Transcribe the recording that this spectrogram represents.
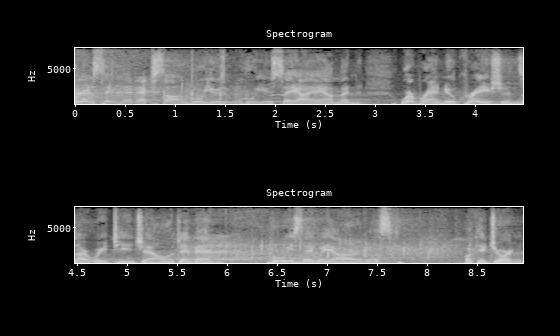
We're going to sing the next song, Who You, Who you Say I Am, and we're brand new creations, aren't we, Teen Challenge? Amen. Who we say we are. Let's, okay, Jordan.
